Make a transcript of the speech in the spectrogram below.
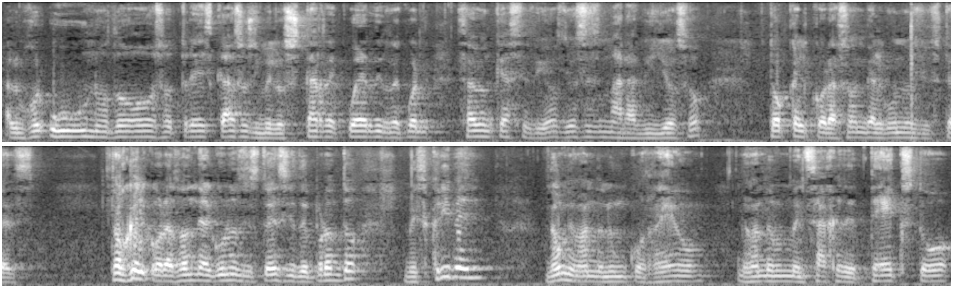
A lo mejor uno, dos o tres casos y me los está recuerda y recuerda. ¿Saben qué hace Dios? Dios es maravilloso. Toca el corazón de algunos de ustedes. Toca el corazón de algunos de ustedes y de pronto me escriben, ¿no? Me mandan un correo, me mandan un mensaje de texto,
